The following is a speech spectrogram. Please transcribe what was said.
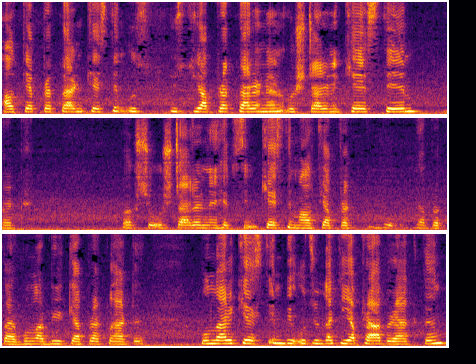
alt yapraklarını kestim. Üst, üst yapraklarının uçlarını kestim. Bak. Bak şu uçlarını hepsini kestim. Alt yaprak bu yapraklar. Bunlar büyük yapraklardı. Bunları kestim. Bir ucundaki yaprağı bıraktım.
